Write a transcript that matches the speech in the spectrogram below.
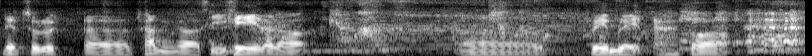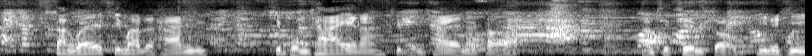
เดสโซลูเอ่อชั่นก็ 4K แล้วก็เอ่อเฟรมเรทนะก็ตั้งไว้ที่มาตรฐานที่ผมใช้นะที่ผมใช้นะก็30เฟรมต่อวินาที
